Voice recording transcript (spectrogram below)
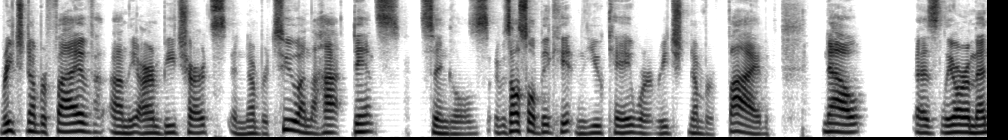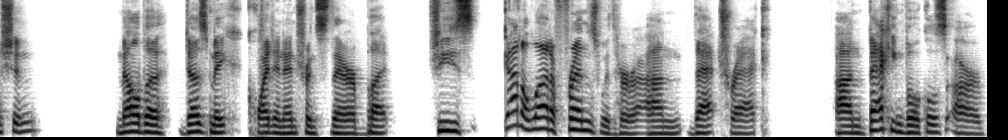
Reached number five on the R&B charts and number two on the Hot Dance singles. It was also a big hit in the UK where it reached number five. Now, as Leora mentioned, Melba does make quite an entrance there, but she's got a lot of friends with her on that track. On backing vocals are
